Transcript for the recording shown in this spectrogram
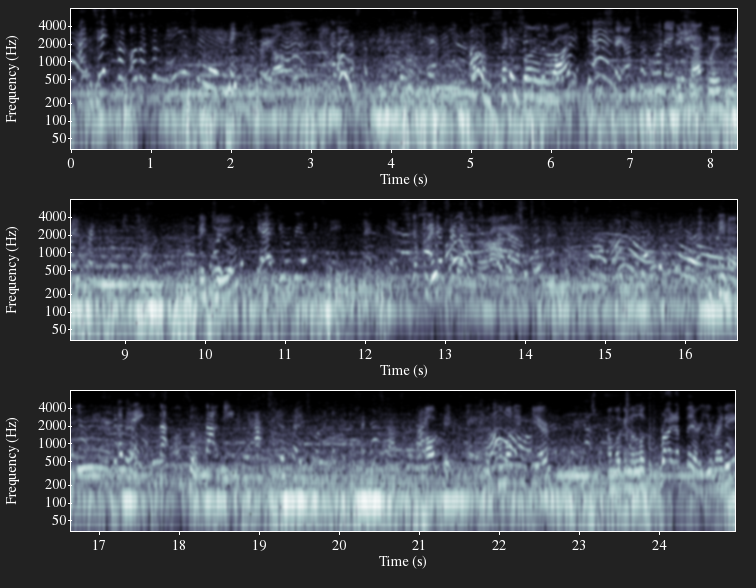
On TikTok. Oh, that's amazing. Thank you Very awesome. And I oh. have something to go to. Oh, oh, the second story of the ride? Yes. Straight on till morning. Exactly. My friends call me Pixie. They do? Pixie? Yeah, you're a real pixie. Like, yes. got some I good have stuff in friends. her eyes. She does have pixie eyes. Oh, wonderful. okay, so that, Awesome. that means we have to do a photo and look at the second star to the right. Okay, obviously. well, come on in oh. here, and we're gonna look right up there. You ready?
